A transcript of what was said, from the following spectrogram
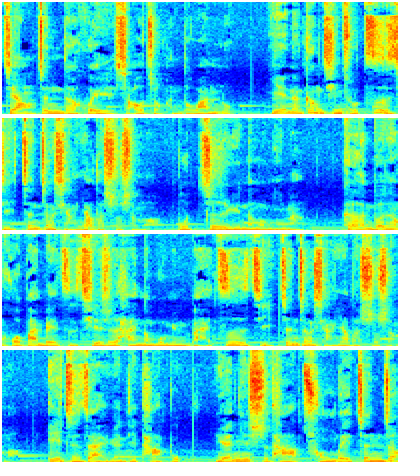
这样真的会少走很多弯路，也能更清楚自己真正想要的是什么，不至于那么迷茫。可很多人活半辈子，其实还弄不明白自己真正想要的是什么，一直在原地踏步。原因是他从未真正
